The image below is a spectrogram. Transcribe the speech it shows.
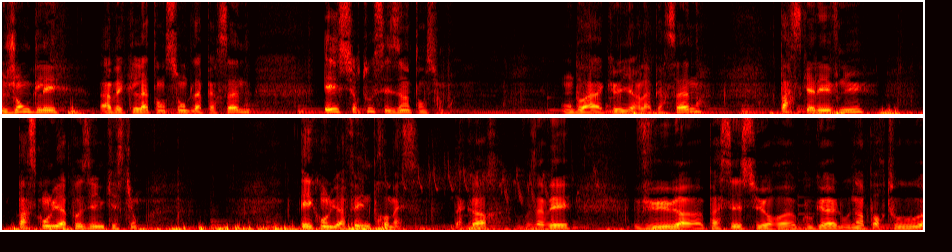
jongler avec l'attention de la personne et surtout ses intentions. On doit accueillir la personne parce qu'elle est venue, parce qu'on lui a posé une question et qu'on lui a fait une promesse. D'accord? Vous avez vu euh, passer sur euh, Google ou n'importe où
